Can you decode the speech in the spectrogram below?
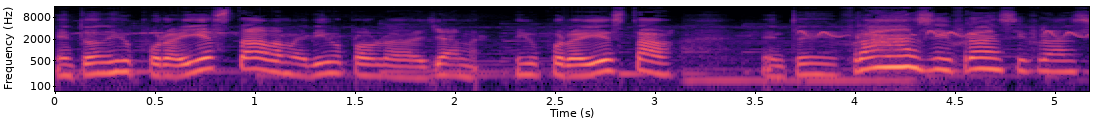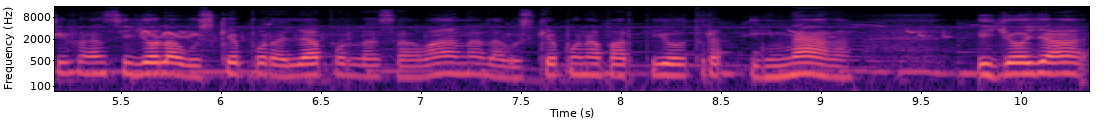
Entonces dijo, por ahí estaba, me dijo Paula Dayana. Dijo, por ahí estaba. Entonces, Franci, Franci, Franci, Franci. Yo la busqué por allá, por la sabana, la busqué por una parte y otra y nada. Y yo ya,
